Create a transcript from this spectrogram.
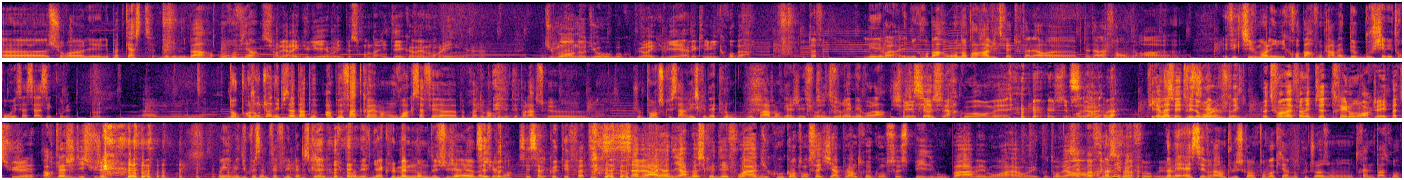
euh, sur euh, les, les podcasts de minibar, on revient. Sur les réguliers, oui, parce qu'on a été quand même en ligne, euh, du moins en audio beaucoup plus régulier, avec les micro-bars. Tout à fait. Les, voilà, les micro-bars, on en parlera vite fait tout à l'heure, euh, peut-être à la fin, on verra. Effectivement, les micro-bars vont permettre de boucher les trous et ça, c'est assez cool. Euh, donc aujourd'hui, un épisode un peu, un peu fat quand même. hein. On voit que ça fait euh, à peu près deux mois qu'on n'était pas là parce que je pense que ça risque d'être long. Je veux pas m'engager sur une durée, mais voilà. Je vais essayer de aussi- faire court, mais je te promets C'est- rien. On a, Puis là On où a ça a tous été dit la drôle, l'autre fois on a fait un épisode très long alors que j'avais pas de sujet. Alors que là j'ai des sujets. Oui, mais du coup, ça me fait flipper parce que du coup, on est venu avec le même nombre de sujets, euh, Mathieu et moi. c'est ça le côté fat. ça veut rien dire parce que des fois, du coup, quand on sait qu'il y a plein de trucs, on se speed ou pas, mais bon, on- écoute, on verra. C'est pas hein. faux, Non, c'est mais- pas faux. oui, Non, oui. mais eh, c'est vrai, en plus, quand on voit qu'il y a beaucoup de choses, on traîne pas trop.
